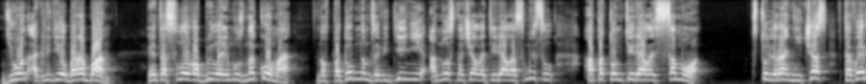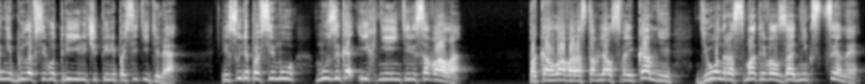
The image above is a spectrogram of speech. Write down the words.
Дион оглядел барабан. Это слово было ему знакомо, но в подобном заведении оно сначала теряло смысл, а потом терялось само. В столь ранний час в таверне было всего три или четыре посетителя. И, судя по всему, музыка их не интересовала. Пока Лава расставлял свои камни, Дион рассматривал задник сцены.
